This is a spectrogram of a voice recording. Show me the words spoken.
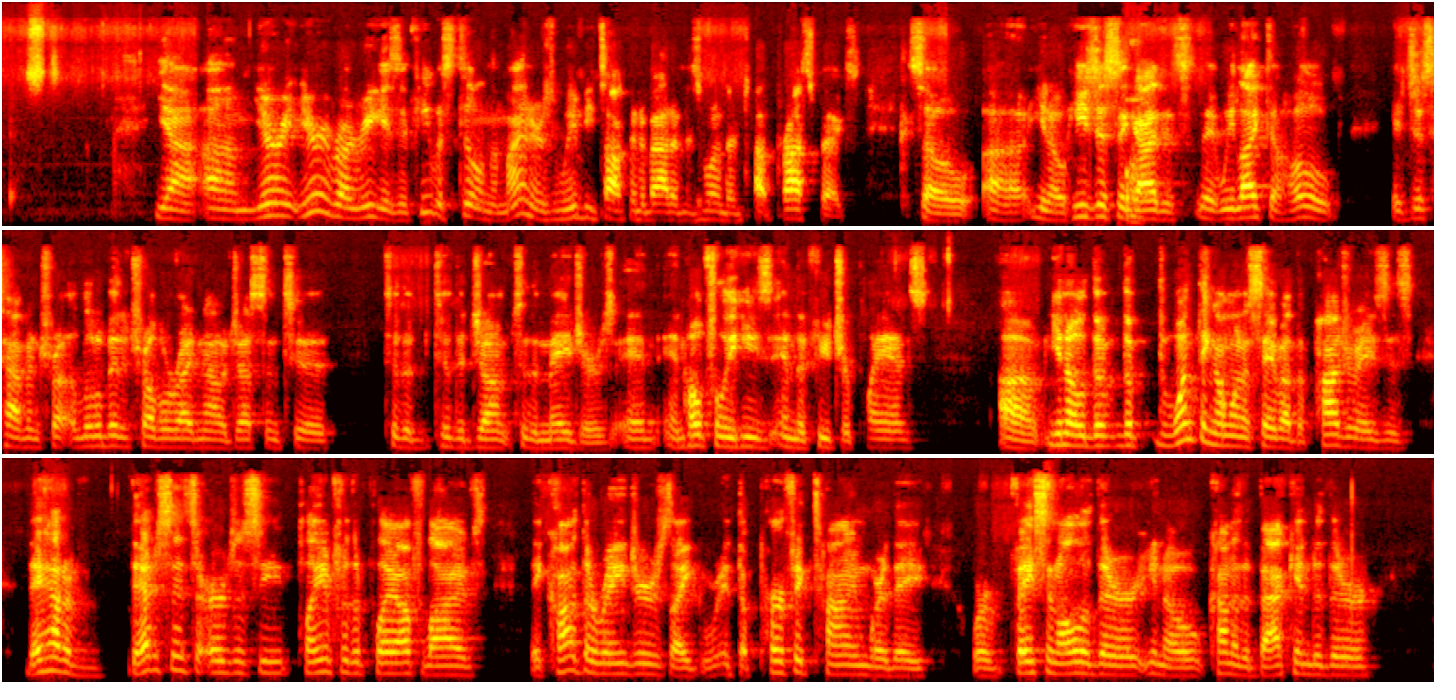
Yeah, um, Yuri, Yuri Rodriguez, if he was still in the minors, we'd be talking about him as one of their top prospects. So, uh, you know, he's just a guy that's that we like to hope is just having tr- a little bit of trouble right now adjusting to to the to the jump to the majors, and and hopefully he's in the future plans. Uh, you know, the, the the one thing I want to say about the Padres is they had a they had a sense of urgency playing for their playoff lives. They caught the Rangers like at the perfect time where they were facing all of their, you know, kind of the back end of their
